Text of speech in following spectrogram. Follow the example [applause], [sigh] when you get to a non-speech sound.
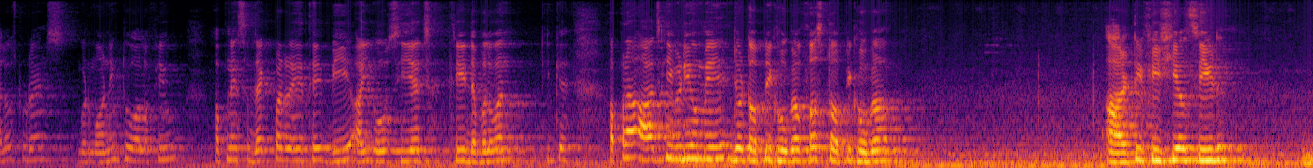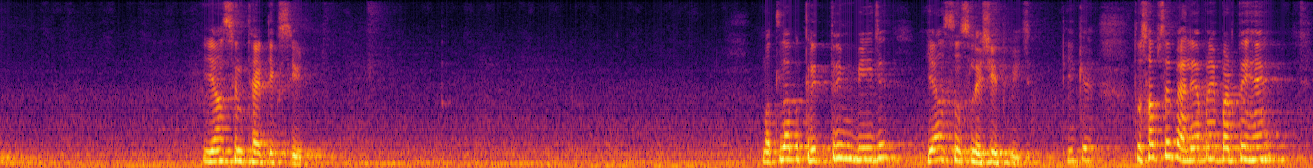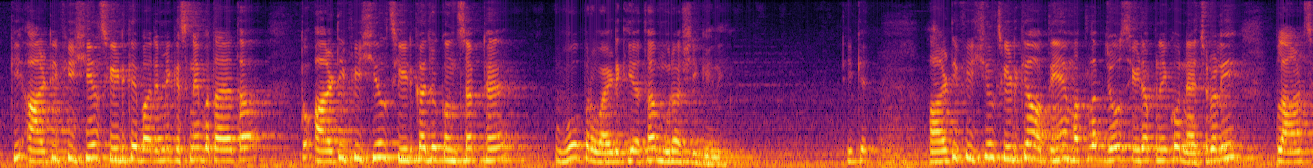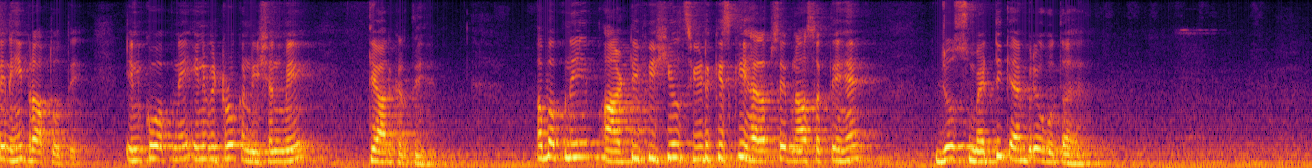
Hello students good morning to all of you अपने subject पढ़ रहे थे B I O C H three double one ठीक है? अपना आज की वीडियो में जो टॉपिक होगा फ़र्स्ट टॉपिक होगा आर्टिफिशियल सीड या सिंथेटिक सीड मतलब कृत्रिम बीज या संश्लेषित बीज, ठीक है? तो सबसे पहले अपने पढ़ते हैं कि आर्टिफिशियल सीड के बारे में किसने बताया था? तो आर्टिफिशियल सीड का जो कॉन्सेप्ट है, वो प्रोवाइड किया था मुराशिगे ने। ठीक है? आर्टिफिशियल सीड क्या होते हैं? मतलब जो सीड अपने को नेचुरली प्लांट से नहीं प्राप्त होते, इनको अपने इन विट्रो कंडीशन में तैयार करते हैं। अब अपने आर्टिफिशियल सीड किसकी हेल्प से बना सकते हैं? जो सोमेटिक एम्ब्रियो होता है।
